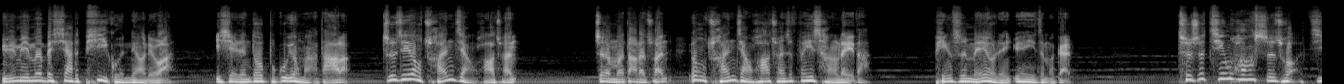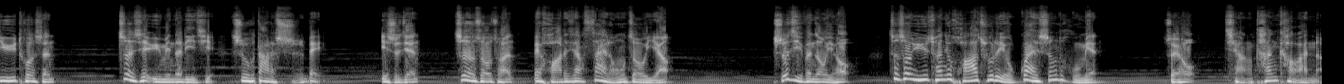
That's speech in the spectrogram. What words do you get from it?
渔民们被吓得屁滚尿流啊！一些人都不顾用马达了，直接用船桨划船。这么大的船，用船桨划船是非常累的，平时没有人愿意这么干。此时惊慌失措，急于脱身，这些渔民的力气似乎大了十倍。一时间，这艘船被划得像赛龙舟一样。十几分钟以后，这艘渔船就划出了有怪声的湖面，随后抢滩靠岸了。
